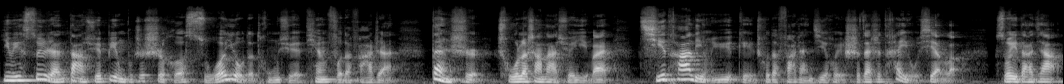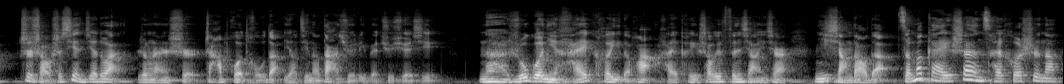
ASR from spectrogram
因为虽然大学并不是适合所有的同学天赋的发展，但是除了上大学以外，其他领域给出的发展机会实在是太有限了。所以大家至少是现阶段仍然是扎破头的要进到大学里边去学习。那如果你还可以的话，还可以稍微分享一下你想到的怎么改善才合适呢？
